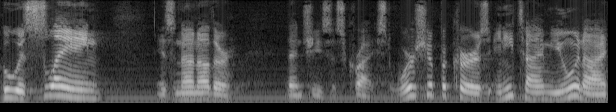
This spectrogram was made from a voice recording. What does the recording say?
who was slain is none other than Jesus Christ. Worship occurs anytime you and I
